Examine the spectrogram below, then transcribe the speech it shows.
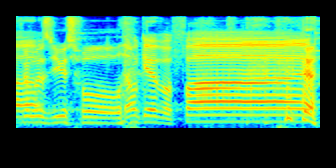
What if it was useful? Don't give a fuck.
